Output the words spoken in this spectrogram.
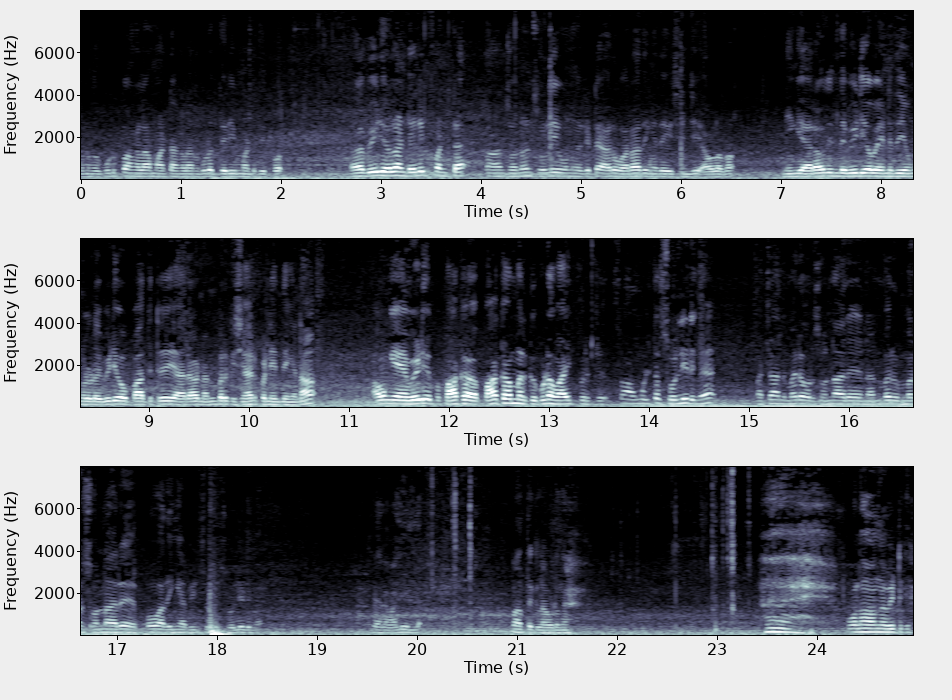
உனக்கு கொடுப்பாங்களா மாட்டாங்களான்னு கூட தெரிய மாட்டேது இப்போ. அதாவது வீடியோலாம் டெலிட் பண்ணிட்டேன். நான் சொன்னேன்னு சொல்லி உங்ககிட்ட யாரும் வராதிங்க தயவு செஞ்சு. அவ்வளோதான் நீங்கள் யாராவது இந்த வீடியோவை என்னது இவங்களோட வீடியோவை பார்த்துட்டு யாராவது நண்பருக்கு ஷேர் பண்ணியிருந்தீங்கன்னா அவங்க என் வீடியோ இப்போ பார்க்க பார்க்காம இருக்க கூட வாய்ப்பு இருக்குது ஸோ அவங்கள்ட்ட சொல்லிவிடுங்க மச்சான் அந்த மாதிரி அவர் சொன்னார் நண்பர் இந்த மாதிரி சொன்னார் போகாதீங்க அப்படின்னு சொல்லி சொல்லிடுங்க. வேறு வழி இல்லை. பார்த்துக்கலாம் விடுங்க. போகலாம் வாங்க வீட்டுக்கு.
